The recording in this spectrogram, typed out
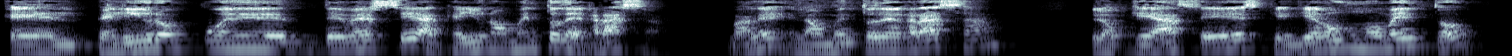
el peligro puede deberse a que hay un aumento de grasa, ¿vale? El aumento de grasa lo que hace es que llega un momento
